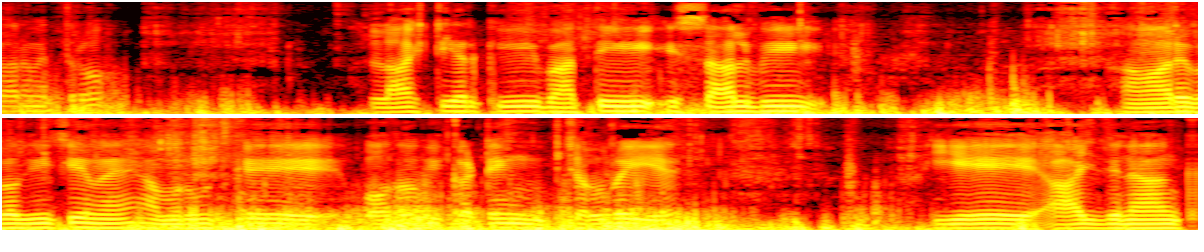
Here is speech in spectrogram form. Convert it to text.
नमस्कार मित्रों। लास्ट ईयर की भांति इस साल भी हमारे बगीचे में अमरूद के पौधों की कटिंग चल रही है। ये आज दिनांक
